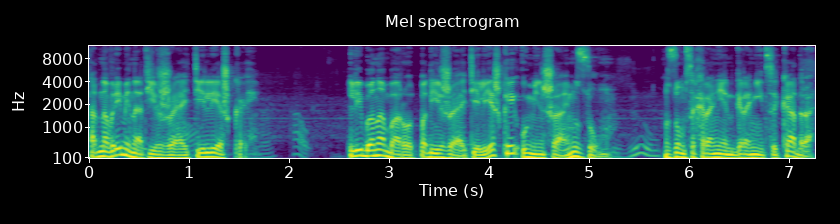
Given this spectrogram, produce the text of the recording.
одновременно отъезжая тележкой. Либо наоборот, подъезжая тележкой, уменьшаем зум. Зум сохраняет границы кадра,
